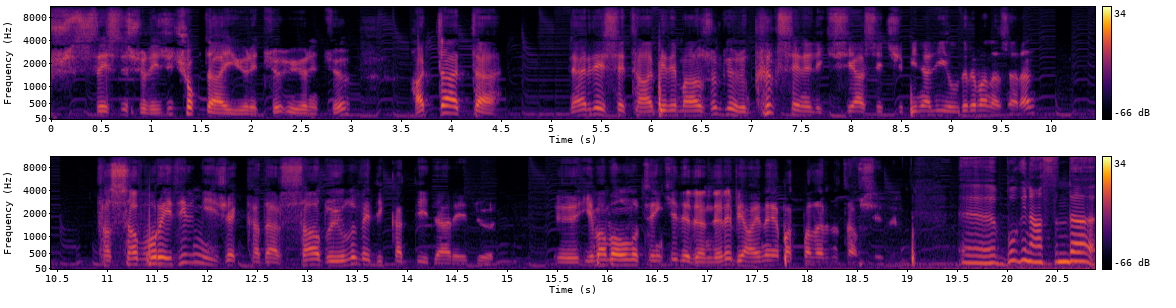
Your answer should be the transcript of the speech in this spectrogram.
stresli süreci çok daha iyi yönetiyor. yönetiyor. Hatta hatta neredeyse tabiri mazur görün 40 senelik siyasetçi Binali Yıldırım'a nazaran tasavvur edilmeyecek kadar sağduyulu ve dikkatli idare ediyor. Ee, İmamoğlu'nu tenkit edenlere bir aynaya bakmalarını tavsiye ederim. Ee, Bugün aslında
